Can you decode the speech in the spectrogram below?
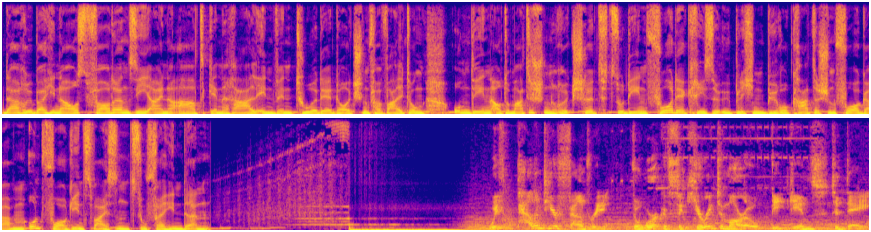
Darüber hinaus fordern sie eine Art Generalinventur der deutschen Verwaltung, um den automatischen Rückschritt zu den vor der Krise üblichen bürokratischen Vorgaben und Vorgehensweisen zu verhindern. With Palantir Foundry, the work of securing tomorrow begins today.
